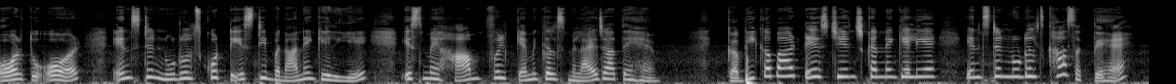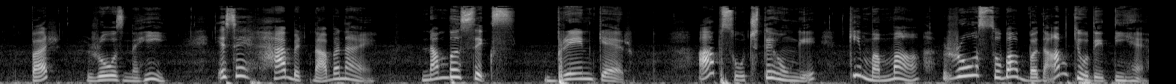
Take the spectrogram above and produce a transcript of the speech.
और तो और इंस्टेंट नूडल्स को टेस्टी बनाने के लिए इसमें हार्मफुल केमिकल्स मिलाए जाते हैं। कभी कभार टेस्ट चेंज करने के लिए इंस्टेंट नूडल्स खा सकते हैं, पर रोज़ नहीं। इसे हैबिट ना बनाएँ। नंबर सिक्स ब्रेन केयर आप सोचते होंगे कि मम्मा रोज सुबह बादाम क्यों देती हैं?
